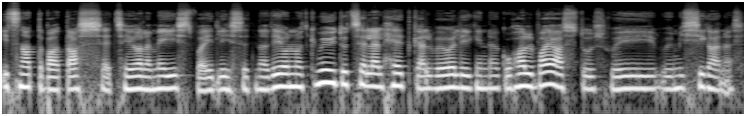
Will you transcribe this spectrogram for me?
it's not about us, et see ei ole meist, vaid lihtsalt nad ei olnudki müüdud sellel hetkel või oligi nagu halb ajastus või, või mis iganes.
